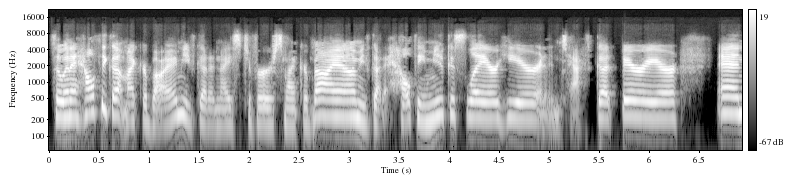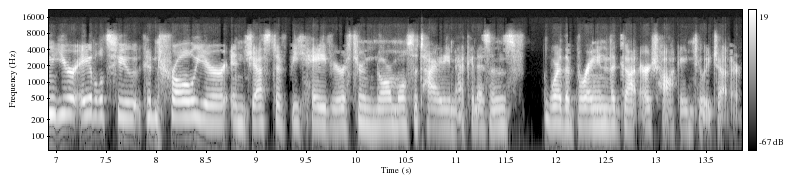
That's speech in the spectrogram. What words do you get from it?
So in a healthy gut microbiome, you've got a nice diverse microbiome, you've got a healthy mucus layer here, an intact gut barrier, and you're able to control your ingestive behavior through normal satiety mechanisms where the brain and the gut are talking to each other.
